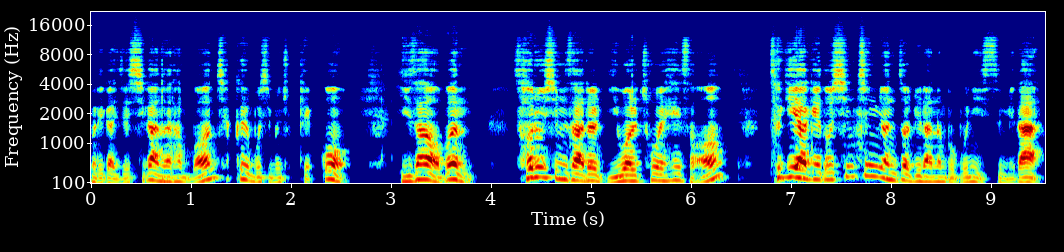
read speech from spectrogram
우리가 이제 시간을 한번 체크해 보시면 좋겠고 이 사업은 서류 심사를 2월 초에 해서 특이하게도 심층 면접이라는 부분이 있습니다.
